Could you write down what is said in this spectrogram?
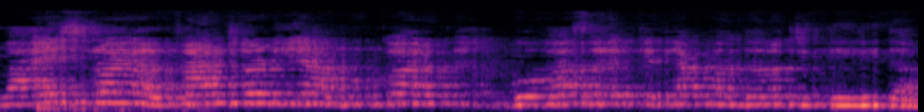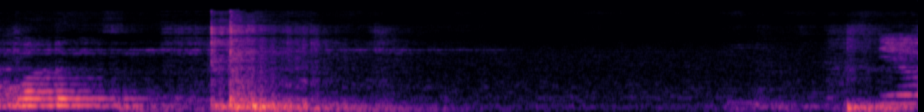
Viceroy Alfonso de Albuquerque Goa સહિત કેટલાક બંદરો જીતી લીધા. પોર્ટુગીઝ તેઓ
